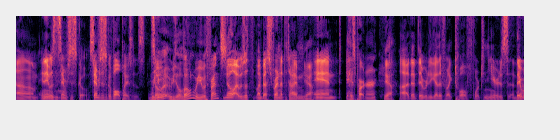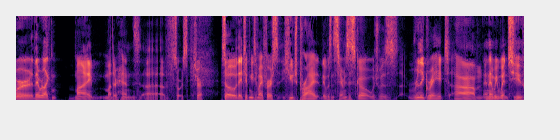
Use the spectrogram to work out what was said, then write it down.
um, and it was in San Francisco. San Francisco of all places. Were, So- you, were you alone? Were you with friends? no, I was with my best friend at the time Yeah. and his partner. Yeah. Uh, that they were together for like 12, 14 years. They were they were like my mother hens uh, of sorts. Sure. So they took me to my first huge pride. It was in San Francisco, which was really great. Um, and then we went to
